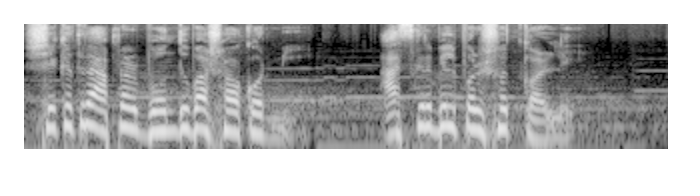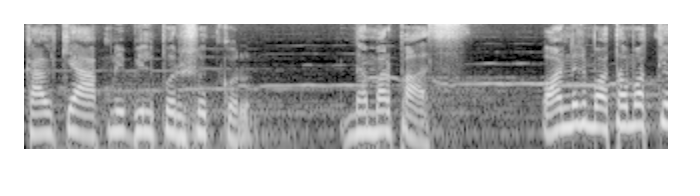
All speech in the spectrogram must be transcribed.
সেক্ষেত্রে আপনার বন্ধু বা সহকর্মী আজকের বিল পরিশোধ করলে কালকে আপনি বিল পরিশোধ করুন। নাম্বার পাঁচ, অন্যের মতামতকে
